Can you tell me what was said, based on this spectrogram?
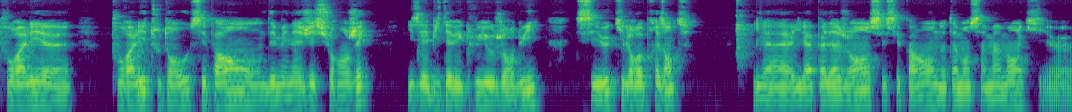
pour, aller, pour aller tout en haut. Ses parents ont déménagé sur Angers, ils habitent avec lui aujourd'hui, c'est eux qui le représentent. Il a, il a pas d'agence et ses parents, notamment sa maman, qui, euh,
